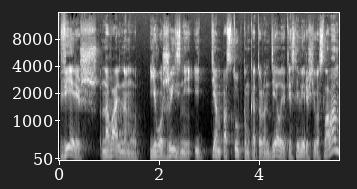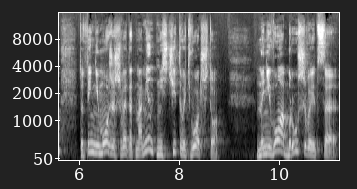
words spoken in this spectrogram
веришь Навальному, его жизни и тем поступкам, которые он делает, если веришь его словам, то ты не можешь в этот момент не считывать вот что. На него обрушивается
